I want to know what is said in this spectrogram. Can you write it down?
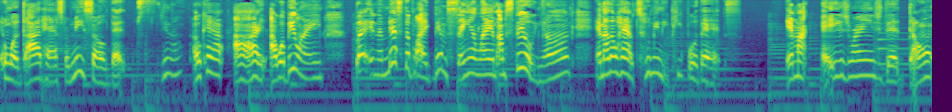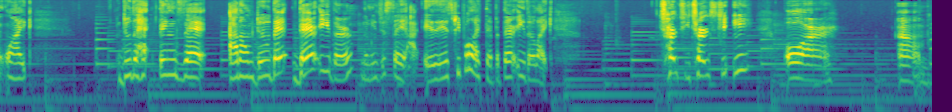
and what God has for me. So that, you know, okay, I, I, I will be lame. But in the midst of like them saying lame, I'm still young and I don't have too many people that's in my age range that don't like do the ha- things that I don't do. They they're either let me just say it is people like that, but they're either like churchy churchy or um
